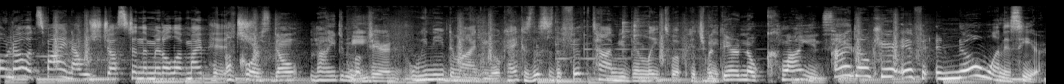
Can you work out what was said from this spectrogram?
Oh, no, it's fine. I was just in the middle of my pitch. Of course, don't mind me. Look, Jared, we need to mind you, okay? Because this is the fifth time you've been late to a pitch meeting. but there are no clients here. I don't care if no one is here.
